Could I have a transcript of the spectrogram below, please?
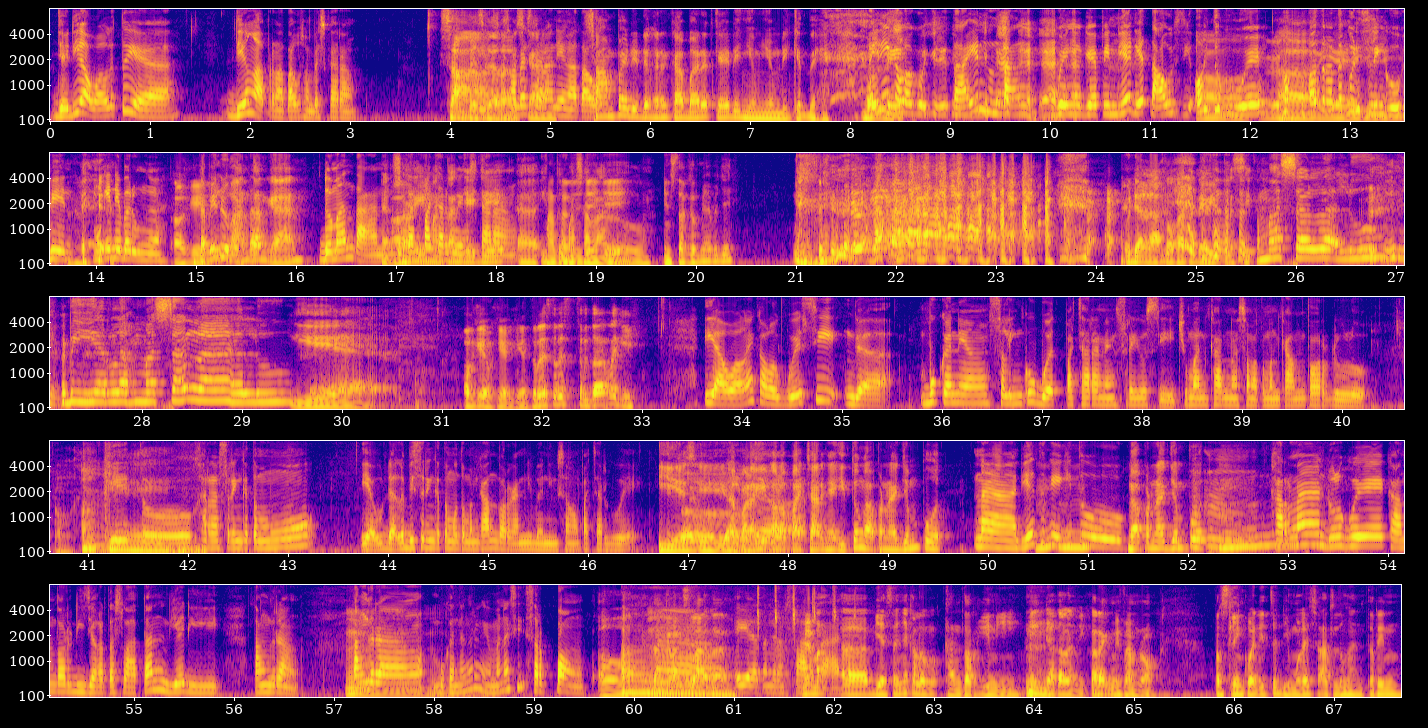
jadi awalnya tuh ya dia nggak pernah tahu sampai sekarang. Sampai Ah, sekarang. Sampai sekarang dia nggak tahu. Sampai dia dengerin kabaret kayak dia nyium-nyium dikit deh. Eh, ini kalau gue ceritain tentang gue ngegapin dia, dia tahu sih. Oh, itu Oh. gue. Oh, Oh, ternyata iya, gue iya, diselingkuhin. Mungkin dia baru ngeh. Oke. Tapi udah mantan kan? Udah mantan, Eh, bukan sorry, pacar mantan gue yang JJ, sekarang. eh, itu Mantannya masa JJ. lalu. Instagramnya apa, Jay? Udahlah kok kata Dewi Persik Masa lalu Biarlah masa lalu Iya Oke, oke, oke. Terus terus cerita lagi. Iya awalnya kalau gue sih nggak bukan yang selingkuh buat pacaran yang serius sih, cuman karena sama teman kantor dulu. Oke Gitu, karena sering ketemu, ya udah lebih sering ketemu teman kantor kan dibanding sama pacar gue. Iya Oh, sih iya. Apalagi kalau pacarnya itu nggak pernah jemput Nah dia tuh kayak gitu. nggak pernah jemput Hmm, Karena dulu gue kantor di Jakarta Selatan, dia di Tangerang. Tangerang, bukan Tangerang yang mana sih? Serpong. Oh, Tangerang Selatan. Iya Tangerang Selatan. Memang eh, biasanya kalau kantor gini, ini nggak tahu nih, correct me if I'm wrong. Perselingkuhan itu dimulai saat lu nganterin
